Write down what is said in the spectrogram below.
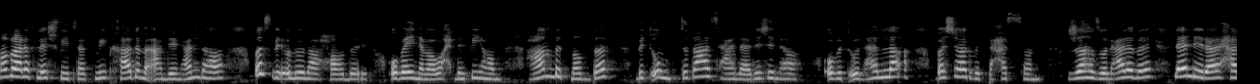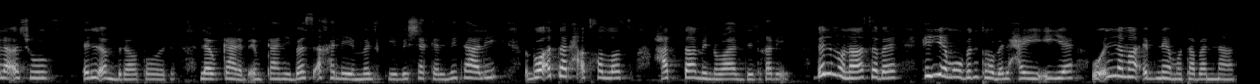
ما بعرف ليش في 300 خادمة قاعدين عندها بس بيقولوا لها حاضر. وبينما وحدة فيهم عم بتنظف بتقوم بتدعس على رجلها وبتقول هلأ بشعر بالتحسن جهزوا العلبة لأني رايحة لأشوف. الإمبراطور. لو كان بإمكاني بس أخليه ملكي بشكل مثالي بوقتها رح أتخلص حتى من والدي الغبي. بالمناسبة هي مو بنتهم الحقيقية وإنما ابنة متبنات.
